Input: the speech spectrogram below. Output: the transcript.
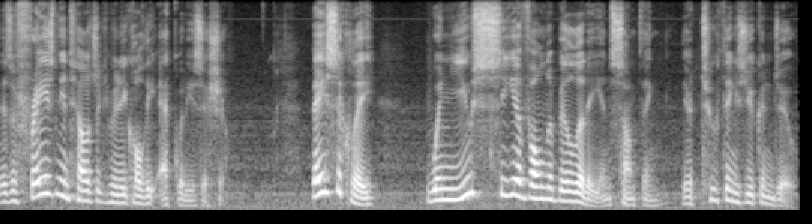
There's a phrase in the intelligence community called the equities issue. Basically, when you see a vulnerability in something, there are two things you can do.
